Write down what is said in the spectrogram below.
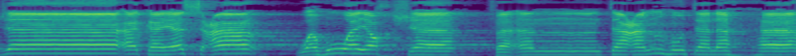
جاءك يسعى وهو يخشى فانت عنه تلهى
